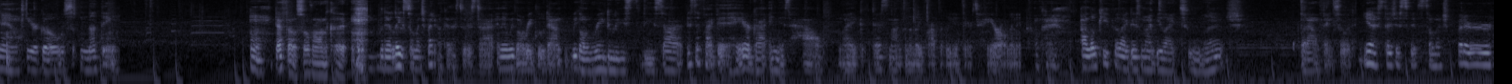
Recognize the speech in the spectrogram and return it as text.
now here goes nothing. Mm, that felt so wrong to cut. but that lace so much better. Okay, let's do this side. And then we're gonna re-glue down. We're gonna redo these these sides. It's the fact that hair got in this how. Like, that's not gonna lay properly if there's hair all in it. Okay. I low-key feel like this might be like too much. But I don't think so. Yes, that just fits so much better.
